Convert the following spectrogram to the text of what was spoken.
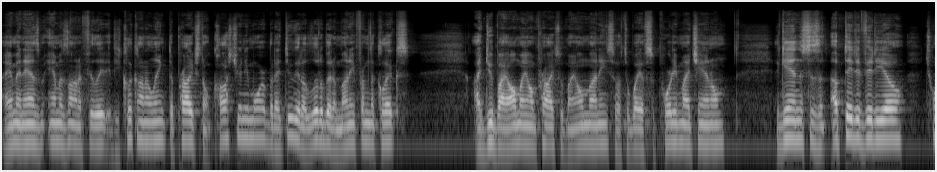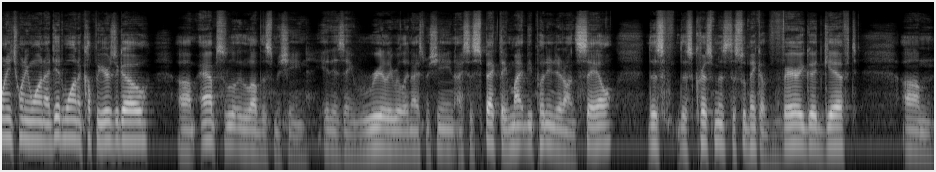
I am an Amazon affiliate. If you click on a link, the products don't cost you anymore, but I do get a little bit of money from the clicks. I do buy all my own products with my own money, so it's a way of supporting my channel. Again, this is an updated video, 2021. I did one a couple years ago. Um, absolutely love this machine. It is a really, really nice machine. I suspect they might be putting it on sale this, this Christmas. This would make a very good gift. Um,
